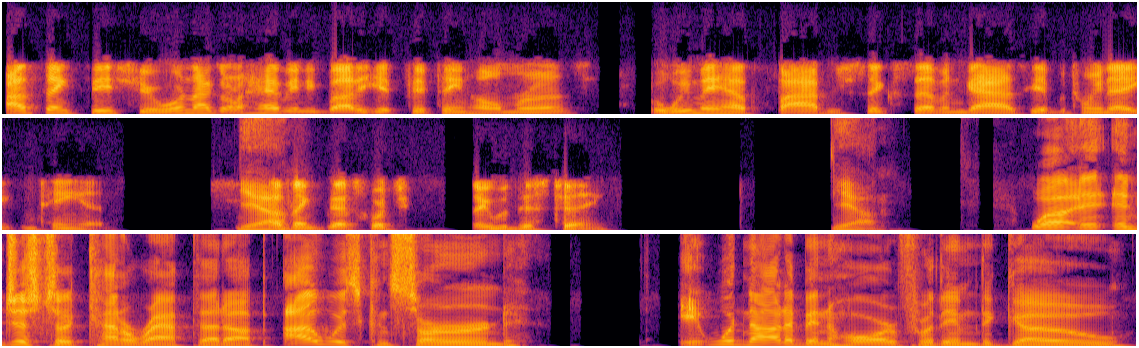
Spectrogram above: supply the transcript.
I think this year we're not going to have anybody hit 15 home runs, but we may have five or six, seven guys hit between eight and 10. Yeah. I think that's what you see with this team. Yeah. Well, and just to kind of wrap that up, I was concerned it would not have been hard for them to go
